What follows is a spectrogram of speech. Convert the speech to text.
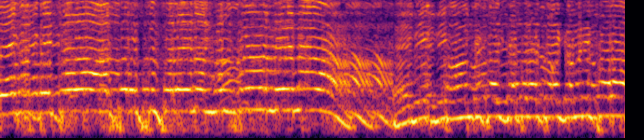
వేగం పెంచాలా? అసలు గమనించాలా?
